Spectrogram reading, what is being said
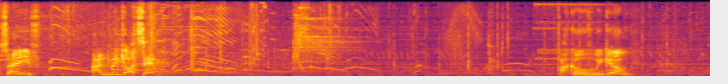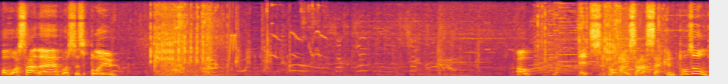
Save. And we got him. Back over we go. Oh, what's that there? What's this blue? Oh, it's it's our second puzzle.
